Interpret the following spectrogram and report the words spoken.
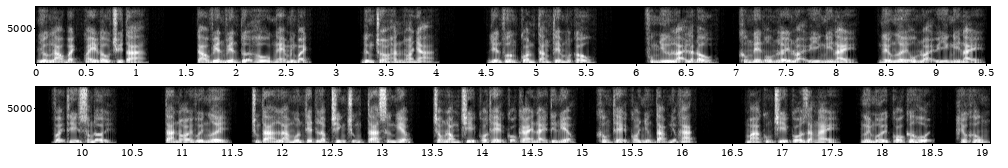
Nhường lão bạch quay đầu truy ta. Cao viên viên tựa hồ nghe minh bạch. Đừng cho hắn hòa nhã. Điền phương còn tăng thêm một câu. Phùng như lại lắc đầu, không nên ôm lấy loại ý nghĩ này, nếu ngươi ôm loại ý nghĩ này, vậy thì xong đời. Ta nói với ngươi, chúng ta là muốn thiết lập chính chúng ta sự nghiệp, trong lòng chỉ có thể có cái này tín nhiệm không thể có những tạp niệm khác. Mà cũng chỉ có dạng này, ngươi mới có cơ hội, hiểu không?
